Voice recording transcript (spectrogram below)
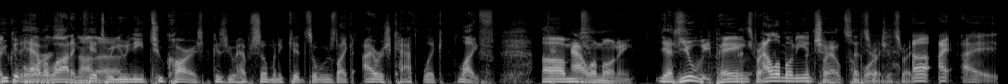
you could have a lot of not kids where you need two cars because you have so many kids. So it was like Irish Catholic life. Um, alimony. Yes, You will be paying right. alimony and That's right. child That's support. right. That's right. Uh, I, I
